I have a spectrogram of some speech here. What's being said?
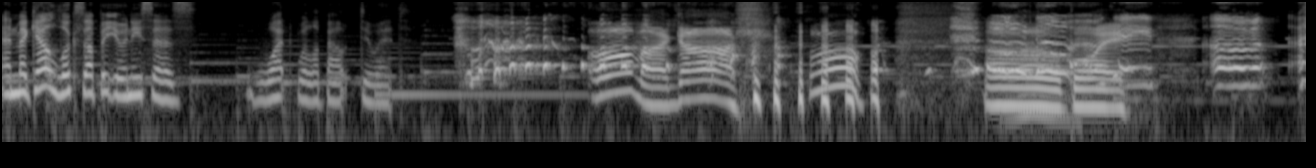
And Miguel looks up at you and he says, What will about do it? Oh my gosh. Oh. Oh boy. Okay. Um, I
